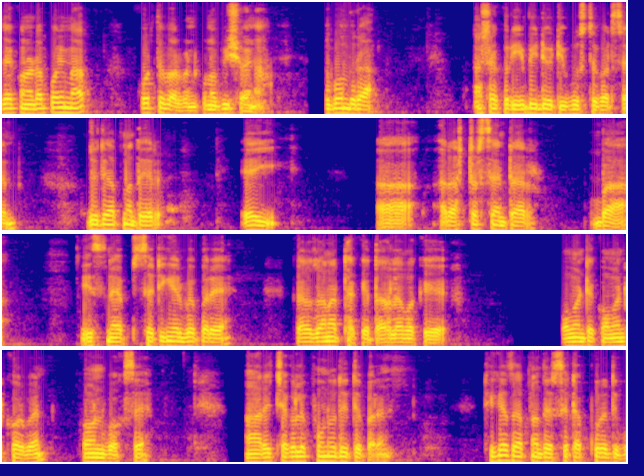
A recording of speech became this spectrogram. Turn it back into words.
যে কোনোটা পরিমাপ করতে পারবেন, কোনো বিষয় না। বন্ধুরা, আশা করি ভিডিওটি বুঝতে পারছেন। যদি আপনাদের এই রাস্টার সেন্টার বা স্ন্যাপ সেটিংয়ের ব্যাপারে কারও জানার থাকে, তাহলে আমাকে কমেন্টে কমেন্ট করবেন, কমেন্ট বক্সে। আর ইচ্ছা করলে ফোনও দিতে পারেন। ঠিক আছে, আপনাদের সেট করে দিব।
